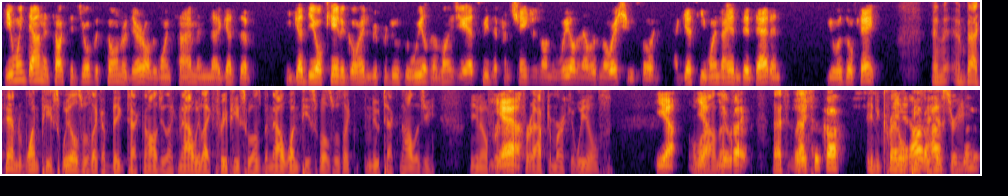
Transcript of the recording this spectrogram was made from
he went down and talked to Joe Vittone or Daryl at one time, and uh, got the he got the okay to go ahead and reproduce the wheels as long as you had three different changes on the wheel, and there was no issue. So I guess he went ahead and did that, and he was okay. And and back then, one piece wheels was like a big technology. Like now, we like three piece wheels, but now one piece wheels was like new technology. You know, for Yeah. for aftermarket wheels. Yeah, Wow, yeah, that's you're right. that's So that's an incredible piece of history. was the only-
